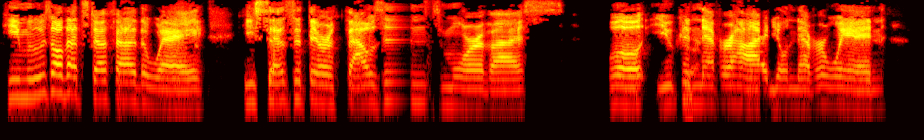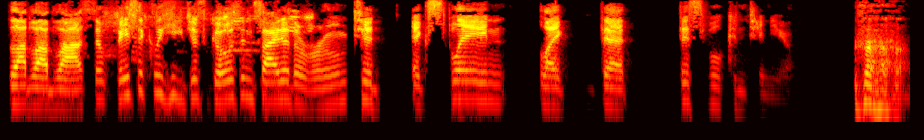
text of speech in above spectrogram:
he moves all that stuff out of the way. He says that there are thousands more of us. Well, you can Yeah. never hide. You'll never win. Blah, blah, blah. So basically, he just goes inside of the room to explain, like, that this will continue.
